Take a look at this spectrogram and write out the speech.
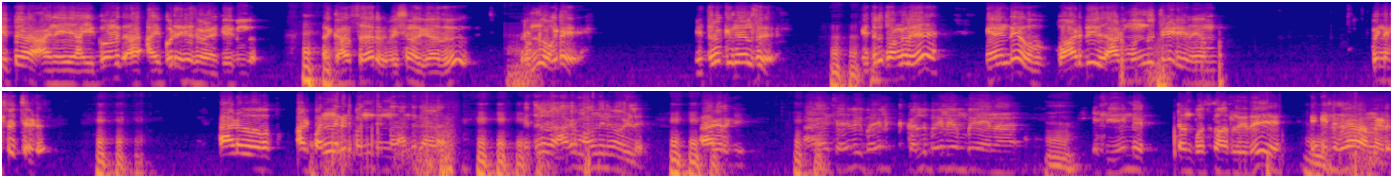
చెప్పే ఆయన ఆ ఎగ్ ఆ ఎగ్ కూడా తినేసేవాడు ఆయన కేకుల్లో. అది కాదు సార్ విషయం అది కాదు. రెండు ఒకటే. ఇద్దరు క్రిమినల్స్ ఇద్దరు దొంగలే. ఏంటంటే వాడిది ఆడు ముందు వచ్చి నెక్స్ట్ వచ్చాడు. ఆడు ఆడు పని దగ్గర పని తిన్నాడు అంతే తేడా ఇద్దరు ఆఖరి మంది తినేవాళ్ళే ఆఖరికి. ఆయన చదివి బయలు కళ్ళు బయలు ఎంపోయి ఆయన. ఆ. "ఇది ఏంటి? ఇది ఇది నిజమే అన్నాడు.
